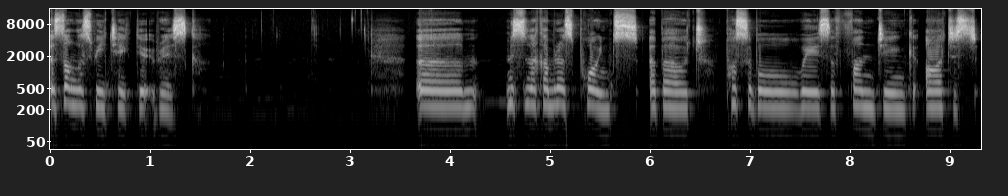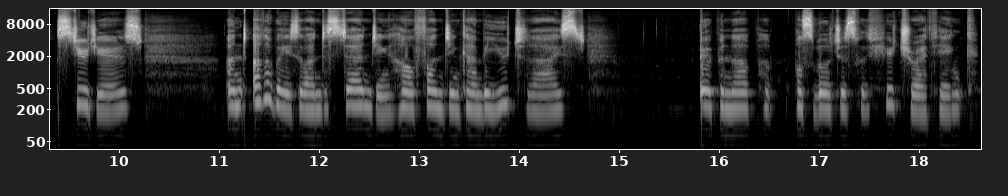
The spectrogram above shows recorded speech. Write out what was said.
as long as we take the risk. Um, Mr. Nakamura's points about possible ways of funding artist studios and other ways of understanding how funding can be utilized open up possibilities for the future, I think.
